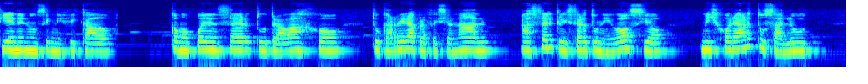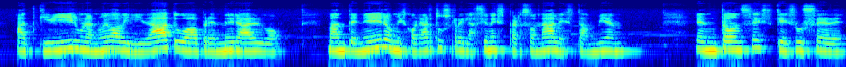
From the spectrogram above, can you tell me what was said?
tienen un significado, como pueden ser tu trabajo, tu carrera profesional, hacer crecer tu negocio, mejorar tu salud, adquirir una nueva habilidad o aprender algo, mantener o mejorar tus relaciones personales también. Entonces, ¿qué sucede?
